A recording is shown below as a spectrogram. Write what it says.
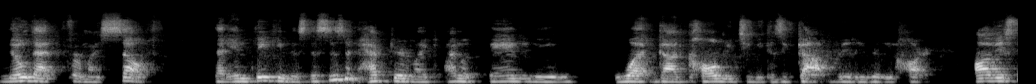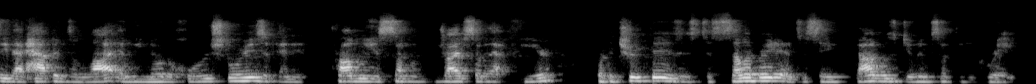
know that for myself that in thinking this this isn't hector like i'm abandoning what God called me to because it got really, really hard. Obviously, that happens a lot, and we know the horror stories, and it probably is some drives some of that fear. But the truth is, is to celebrate it and to say God was doing something great.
